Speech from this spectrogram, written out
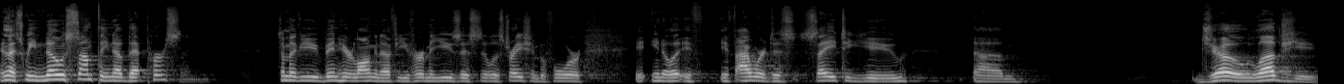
unless we know something of that person. Some of you have been here long enough, you've heard me use this illustration before. You know, if, if I were to say to you, um, Joe loves you,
